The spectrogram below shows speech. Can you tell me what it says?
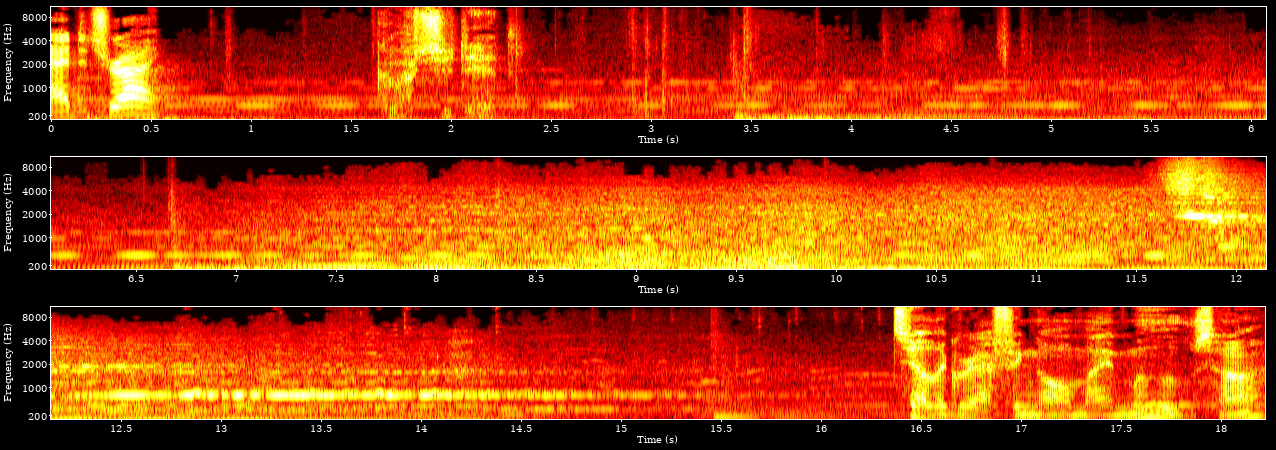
Had to try. Of course you did. Telegraphing all my moves, huh?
